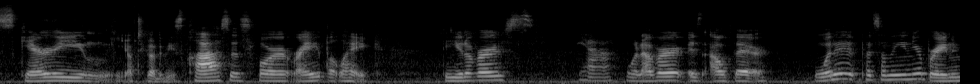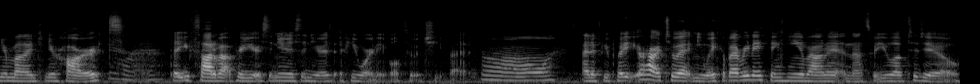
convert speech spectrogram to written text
scary, and you have to go to these classes for it, right? But like, the universe, Yeah. whatever is out there, wouldn't it put something in your brain, in your mind, in your heart Yeah. that you've thought about for years and years and years if you weren't able to achieve it. Oh. And if you put your heart to it and you wake up every day thinking about it, and that's what you love to do,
